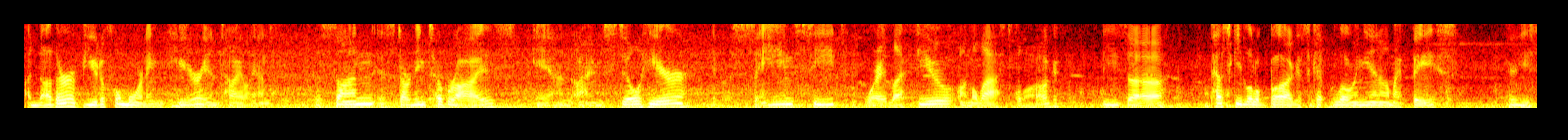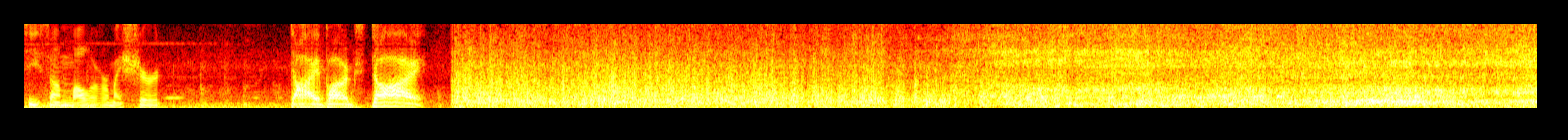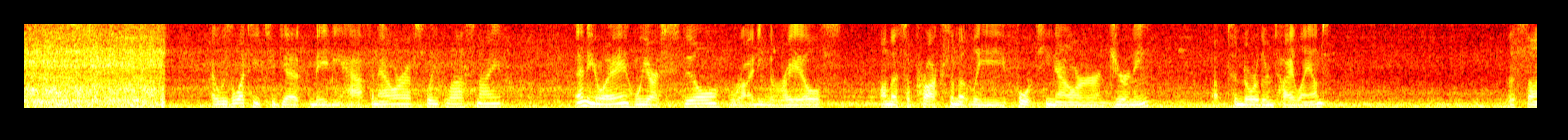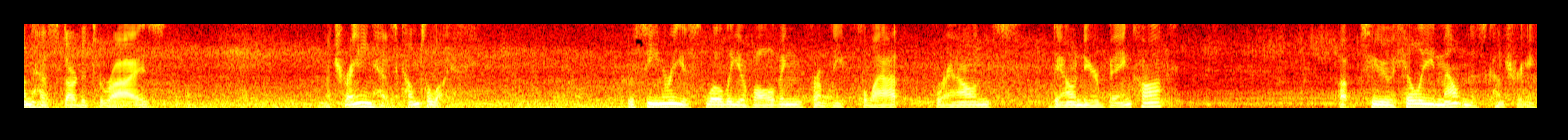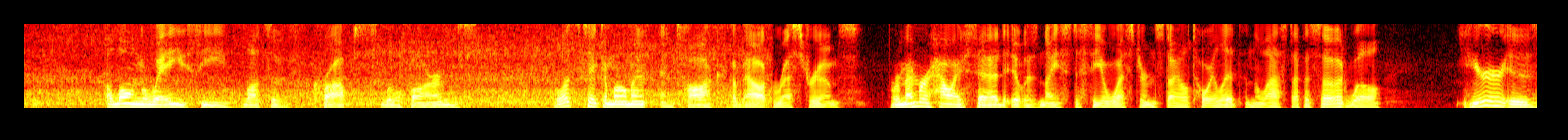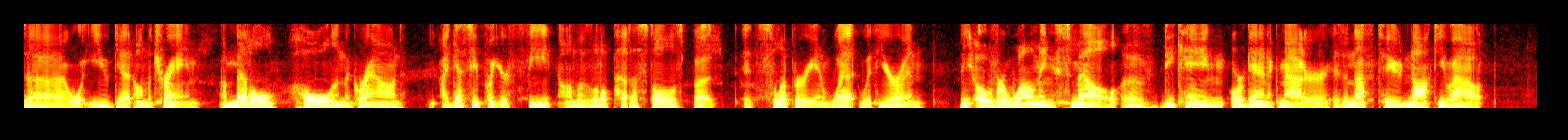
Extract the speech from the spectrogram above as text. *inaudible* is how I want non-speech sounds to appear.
Another beautiful morning here in Thailand. The sun is starting to rise, and I'm still here in the same seat where I left you on the last vlog. These uh, pesky little bugs kept blowing in on my face. Here you see some all over my shirt. Die, bugs, die! I was lucky to get maybe half an hour of sleep last night. Anyway, we are still riding the rails on this approximately 14 hour journey up to northern Thailand. The sun has started to rise, and the train has come to life. The scenery is slowly evolving from the flat grounds down near Bangkok up to hilly mountainous country along the way, you see lots of crops, little farms. So let's take a moment and talk about restrooms. Remember how I said it was nice to see a Western style toilet in the last episode? Well, here is uh, what you get on the train a metal hole in the ground. I guess you put your feet on those little pedestals, but it's slippery and wet with urine. The overwhelming smell of decaying organic matter is enough to knock you out.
